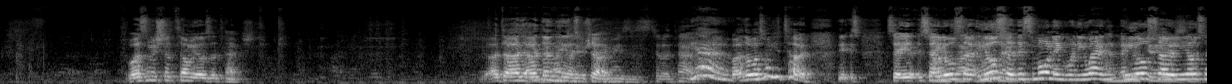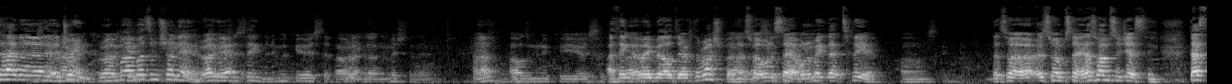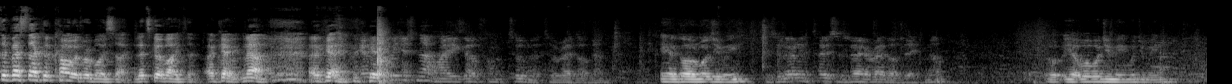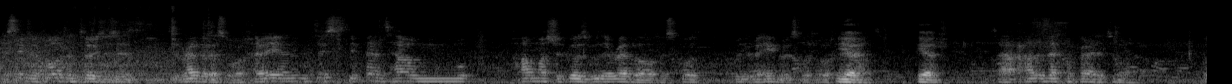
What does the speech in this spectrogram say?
Why does the Mishnah tell me it was attached? I, don't- I, I don't think that's That pshat. means it's still attached. Yeah, but otherwise what you tell it? It's- So, so he also, he also this morning when he went, he also, he also had a, a drink, right? Mazam Shaneh, right? Yeah. saying, Menuka Yosef, how would you learn the Mishnah then? Huh? How was Menuka Yosef? I think maybe I'll the Rashba. Oh, That's what I want to say. I want to make that clear. Oh, that's what, that's what I'm saying. That's what I'm suggesting. That's the best I could come with, Rabbi Sai. Let's go weiter. Okay, now. Okay. Can we just know how you go from tuna to red then? Yeah, go on. What do you mean? Because you're learning toast is very red object, no? Oh, Yeah, what, what do you mean? What do you mean? It seems important toast is the red as okay, and this depends how how much it goes with the of it's called with the behemoth it's called Yeah. Yeah. So how, how does that compare to tuna?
